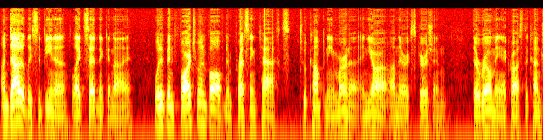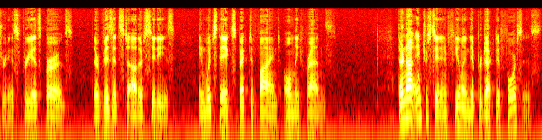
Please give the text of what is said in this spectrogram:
Undoubtedly Sabina, like Zednik and I, would have been far too involved in pressing tasks to accompany Myrna and Yara on their excursion, their roaming across the country as free as birds, their visits to other cities, in which they expect to find only friends. They're not interested in feeling the productive forces,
